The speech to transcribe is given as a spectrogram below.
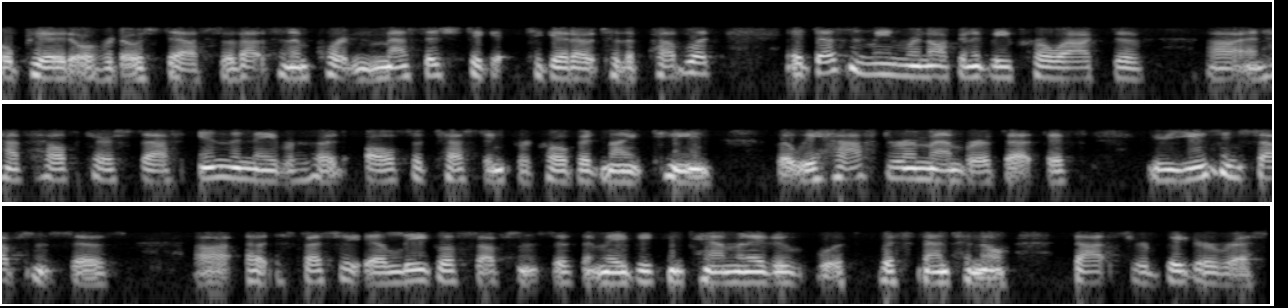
opioid overdose deaths. So that's an important message to get to get out to the public. It doesn't mean we're not going to be proactive uh, and have healthcare staff in the neighborhood also testing for COVID 19. But we have to remember that if you're using substances, uh, especially illegal substances that may be contaminated with, with fentanyl, that's your bigger risk.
